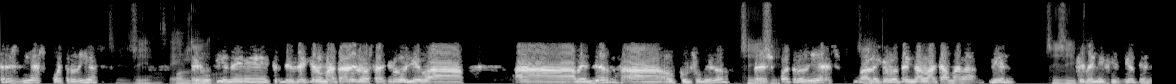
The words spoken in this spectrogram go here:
¿Tres días? ¿Cuatro días? Sí, sí. Pero tiene desde que el matadero hasta que lo lleva a vender a- al consumidor. Sí, Tres, sí. cuatro días. Vale, que lo tenga en la cámara. Bien. sí, sí, ¿Qué pon- beneficio tiene?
